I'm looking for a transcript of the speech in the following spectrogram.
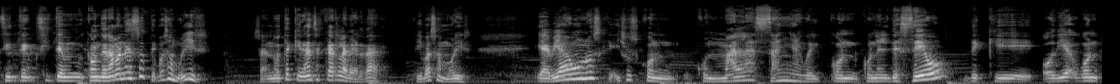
Si te, si te condenaban eso, te ibas a morir. O sea, no te querían sacar la verdad. Te ibas a morir. Y había unos que hechos con, con mala hazaña, güey. Con, con el deseo de que odia, con,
